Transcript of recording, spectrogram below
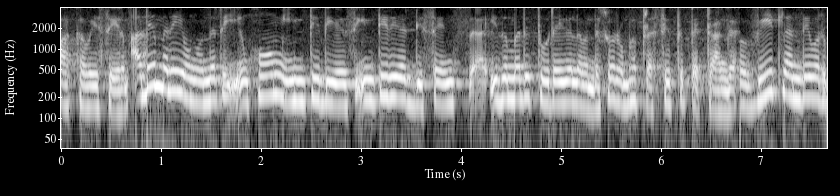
பார்க்கவே செய்கிறோம் அதே மாதிரி இவங்க வந்துட்டு ஹோம் இன்டீரியர்ஸ் இன்டீரியர் டிசைன்ஸ் இது மாதிரி துறைகளை வந்துட்டு ரொம்ப பிரசித்தி பெற்றாங்க. வீட்டிலேருந்தே இருந்தே ஒரு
